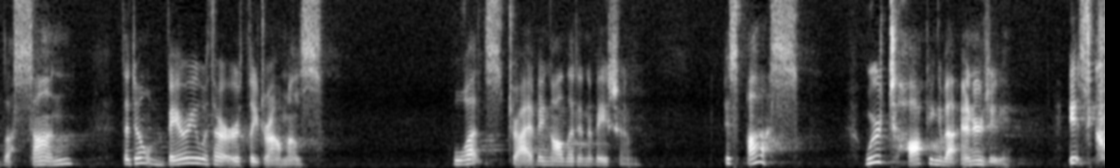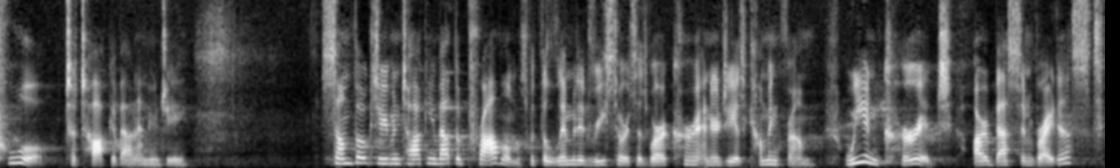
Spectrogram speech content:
the sun that don't vary with our earthly dramas. What's driving all that innovation? It's us. We're talking about energy. It's cool to talk about energy. Some folks are even talking about the problems with the limited resources where our current energy is coming from. We encourage our best and brightest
